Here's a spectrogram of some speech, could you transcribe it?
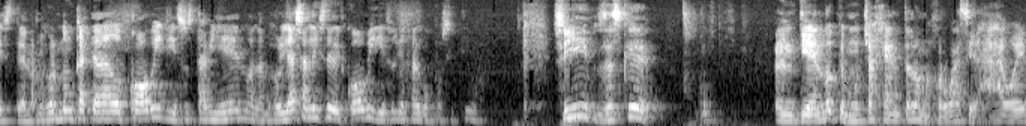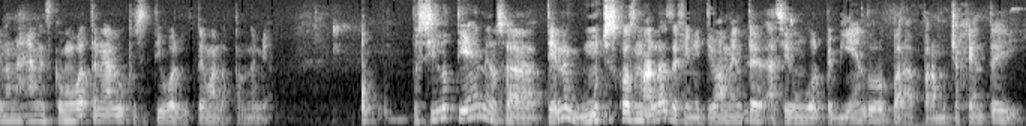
este, a lo mejor nunca te ha dado COVID y eso está bien, o a lo mejor ya saliste del COVID y eso ya es algo positivo. Sí, pues es que entiendo que mucha gente a lo mejor va a decir, ah, güey, no mames, ¿cómo va a tener algo positivo el tema de la pandemia? Pues sí lo tiene, o sea, tiene muchas cosas malas, definitivamente ha sido un golpe bien duro para, para mucha gente y,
